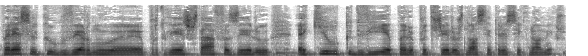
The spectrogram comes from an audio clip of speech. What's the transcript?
parece-lhe que o governo uh, português está a fazer o, aquilo que devia para proteger os nossos interesses económicos?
